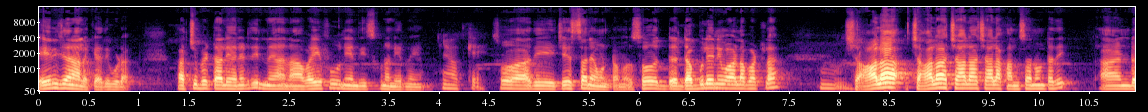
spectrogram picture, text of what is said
లేని జనాలకి అది కూడా ఖర్చు పెట్టాలి అనేది నా వైఫ్ నేను తీసుకున్న నిర్ణయం ఓకే సో అది చేస్తూనే ఉంటాము సో డబ్బు లేని వాళ్ళ పట్ల. చాలా చాలా చాలా చాలా కన్సర్న్ ఉంటుంది అండ్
